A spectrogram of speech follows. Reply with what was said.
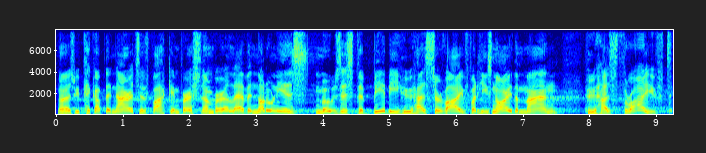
Now, as we pick up the narrative back in verse number 11, not only is Moses the baby who has survived, but he's now the man who has thrived.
